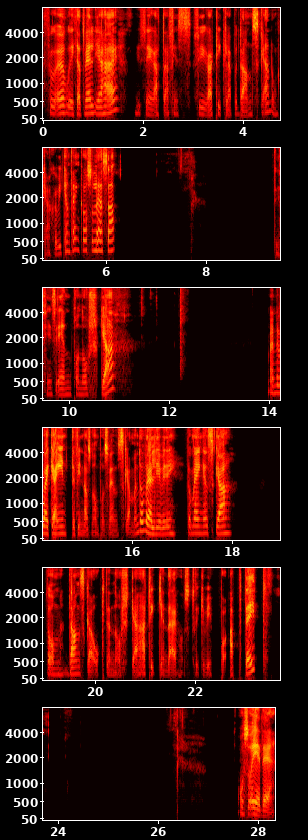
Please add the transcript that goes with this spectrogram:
för övrigt att välja här. Vi ser att det finns fyra artiklar på danska, de kanske vi kan tänka oss att läsa. Det finns en på norska. Men det verkar inte finnas någon på svenska, men då väljer vi de engelska, de danska och den norska artikeln där och så trycker vi på Update. Och så är det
